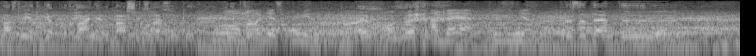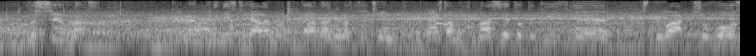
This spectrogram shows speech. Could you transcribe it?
у нас є таке прохання від наших злесенку. О, молодець, привіт. А де президент? Президент е, лишив нас. Ми в броні стояли, ми питали, а він нас тут Там, у нас є тут такий е, співак, що голос,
